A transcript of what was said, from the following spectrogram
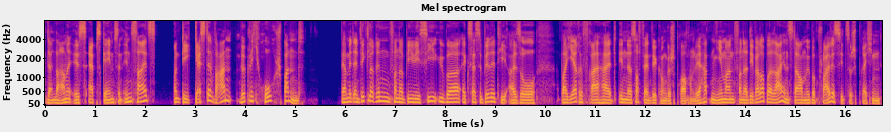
Der Name ist Apps, Games and Insights. Und die Gäste waren wirklich hochspannend. Wir haben mit Entwicklerinnen von der BBC über Accessibility, also Barrierefreiheit in der Softwareentwicklung gesprochen. Wir hatten jemand von der Developer Alliance da, um über Privacy zu sprechen.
